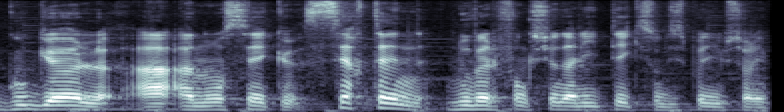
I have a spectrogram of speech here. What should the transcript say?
Google a annoncé que certaines nouvelles fonctionnalités qui sont disponibles sur les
